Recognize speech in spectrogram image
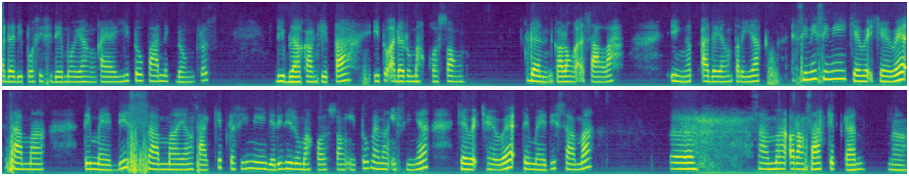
ada di posisi demo yang kayak gitu. Panik dong. Terus di belakang kita itu ada rumah kosong dan kalau nggak salah inget ada yang teriak sini sini cewek-cewek sama tim medis sama yang sakit ke sini. Jadi di rumah kosong itu memang isinya cewek-cewek tim medis sama uh, sama orang sakit kan. Nah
